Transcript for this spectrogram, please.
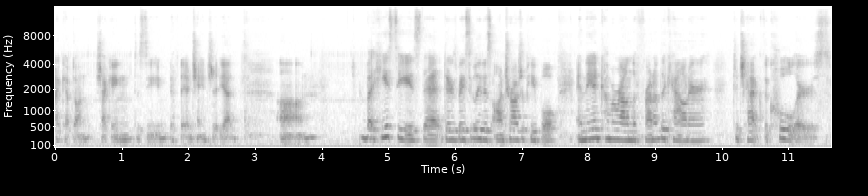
I kept on checking to see if they had changed it yet. Um, but he sees that there's basically this entourage of people and they had come around the front of the counter to check the coolers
